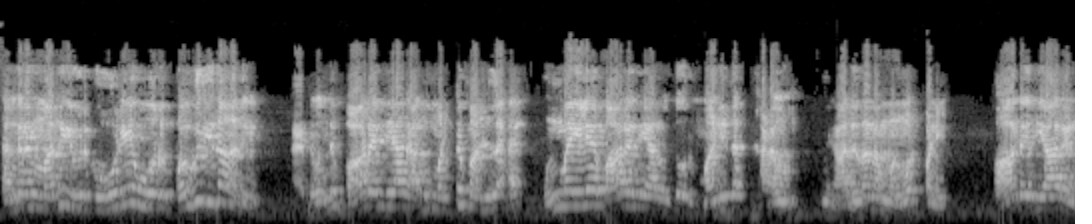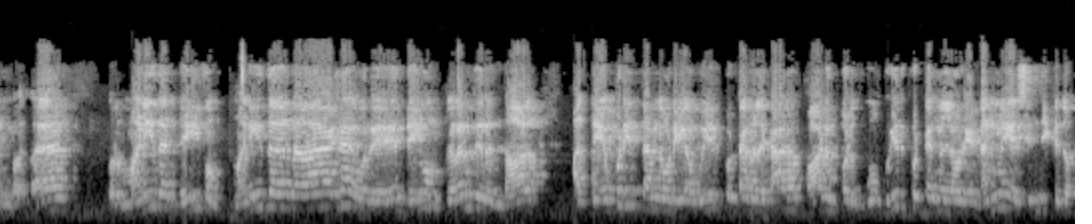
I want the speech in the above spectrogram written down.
சந்திரன் மாதிரி இவருக்கு ஒரே ஒரு பகுதி தான் அது. அது வந்து பாரதியார் அது மட்டும் அல்ல உண்மையிலே பாரதியார் வந்து ஒரு மனித கடவுள். அதுதான் நம்ம நோட் பண்ணி. பாரதியார் என்பவர் ஒரு மனித தெய்வம். மனிதனாக ஒரு தெய்வம் பிறந்திருந்தால் அது எப்படி தன்னுடைய உயிர்குட்டங்களுக்காக பாடுபடுமோ உயிர்குட்டங்களுடைய நன்மையை சிந்திக்குதோ?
